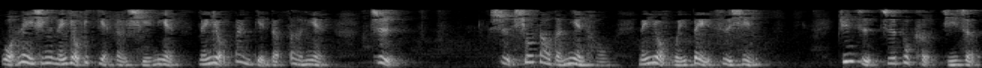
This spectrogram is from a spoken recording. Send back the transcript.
我内心没有一点的邪念，没有半点的恶念，智是修道的念头，没有违背自信。君子之不可及者，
